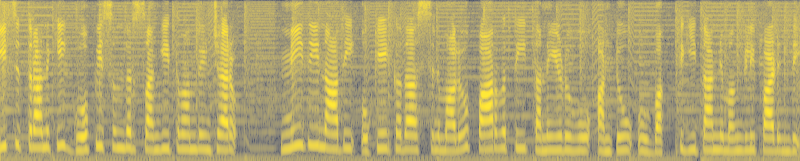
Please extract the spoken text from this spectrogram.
ఈ చిత్రానికి గోపీ సుందర్ సంగీతం అందించారు. నీది నాది ఒకే కదా సినిమాలో పార్వతి తనయుడువు అంటూ ఓ భక్తి గీతాన్ని మంగిలి పాడింది.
